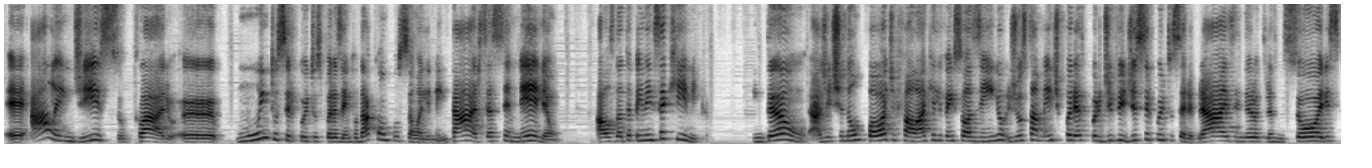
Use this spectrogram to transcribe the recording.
É, além disso, claro, uh, muitos circuitos, por exemplo, da compulsão alimentar se assemelham aos da dependência química. Então, a gente não pode falar que ele vem sozinho, justamente por, por dividir circuitos cerebrais e neurotransmissores,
